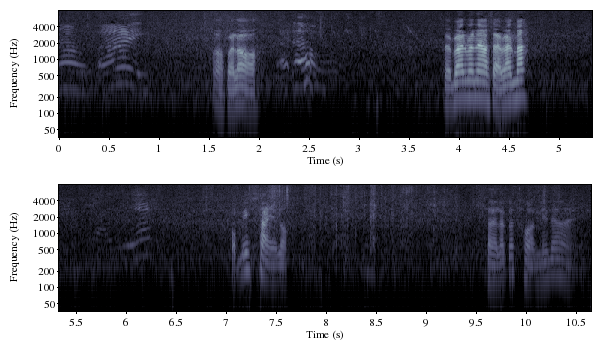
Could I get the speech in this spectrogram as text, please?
เอาไปอ้าวไปแล้วเหรอไปแล้วใส่แว่นมะนาวใส่แว่นปะผมไม่ใส่หรอก ใส่แล้วก็ถอดไม่ได้เ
